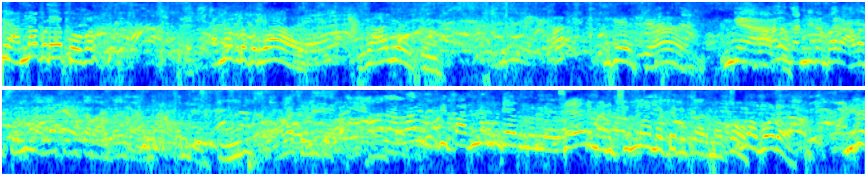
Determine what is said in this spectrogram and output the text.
நீ அண்ணா கூடயே போ வா. அண்ணா கூட போறியா? ஜாலியாக இருக்கும் இங்கே இருக்கியா இங்கே ஆளை தம்பி தான் பாரு அவன் சொல்லி நல்லா சொல்லி தரான். டிரைவர் தம்பி. நல்லா சொல்லி சரிம்மா நீ சும்மா மட்டும் உட்காருமா சும்மா போடு. இது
